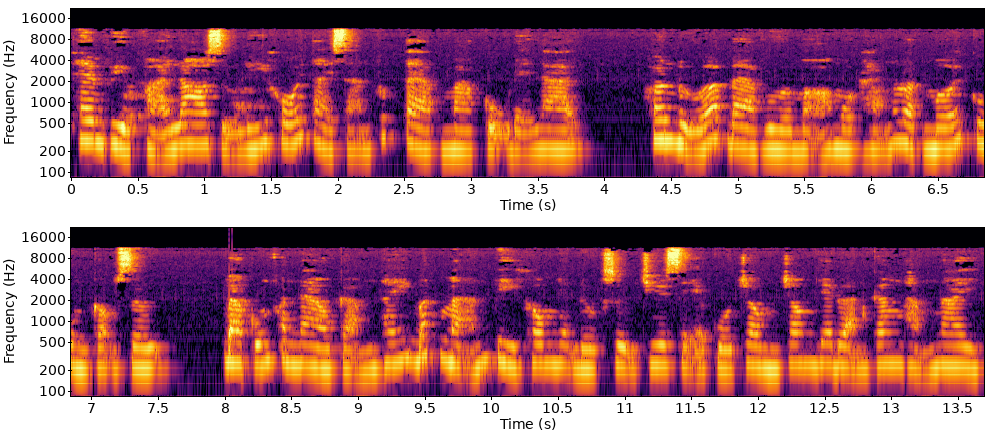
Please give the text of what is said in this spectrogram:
thêm việc phải lo xử lý khối tài sản phức tạp mà cụ để lại. Hơn nữa, bà vừa mở một hãng luật mới cùng cộng sự. Bà cũng phần nào cảm thấy bất mãn vì không nhận được sự chia sẻ của chồng trong giai đoạn căng thẳng này.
